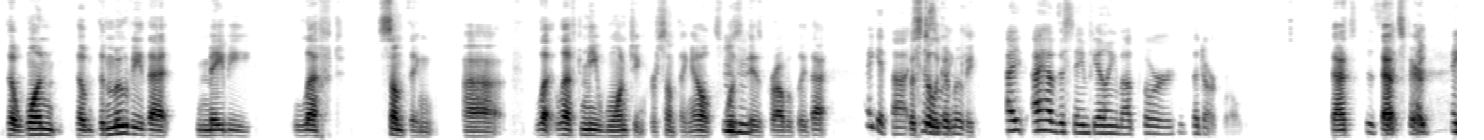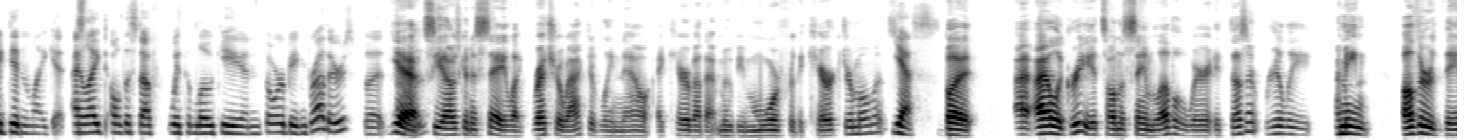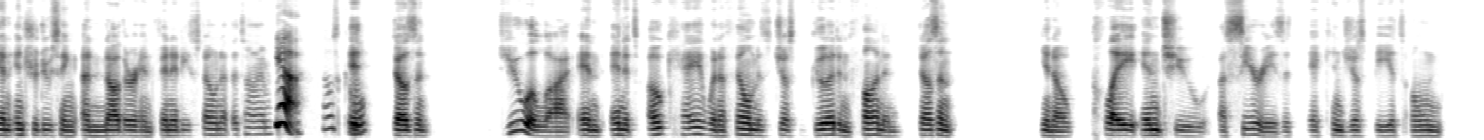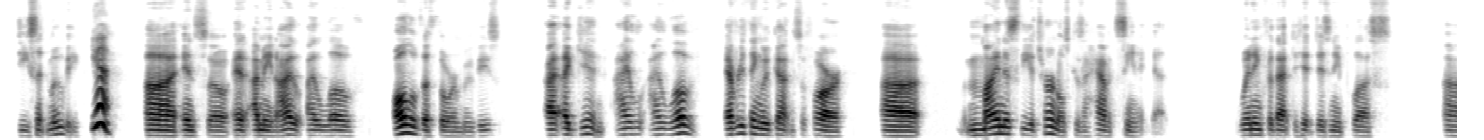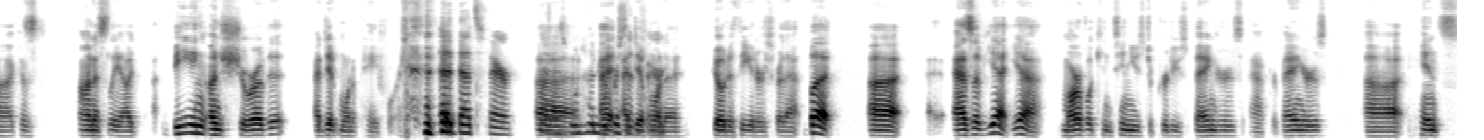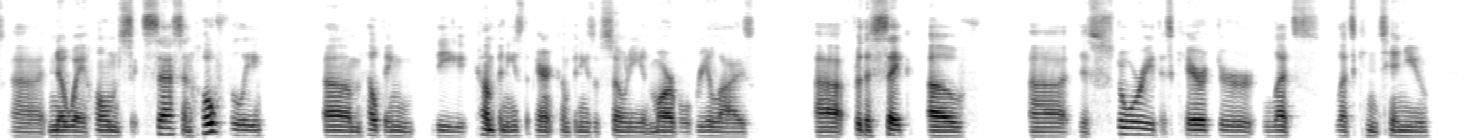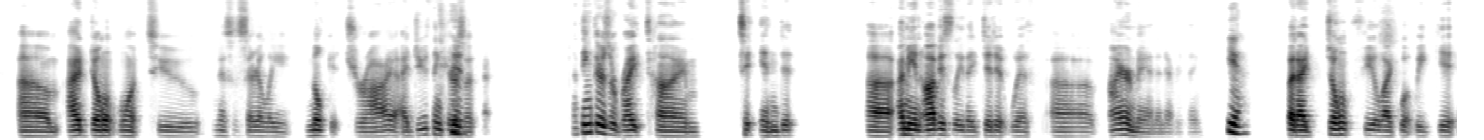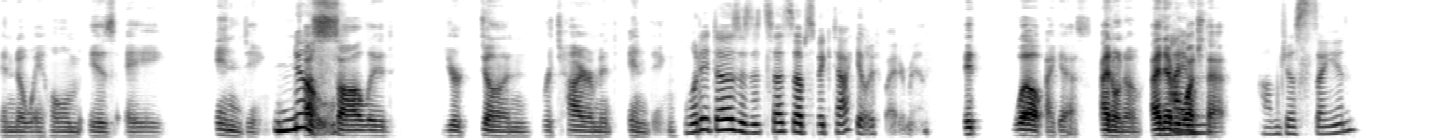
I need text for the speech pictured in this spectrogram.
the one the the movie that maybe left something uh le- left me wanting for something else was Mhm. is probably that I get that. but still a good like, movie I, I have the same feeling about Thor the Dark World. That's It's that's like, fair I, I didn't like it. I liked all the stuff with Loki and Thor being brothers, but yeah was- see i was gonna say like retroactively now i care about that movie more for the character moments yes, but I, i'll agree it's on the same level where it doesn't really i mean other than introducing another infinity stone at the time yeah, that was cool. it doesn't do a lot and and it's okay when a film is just good and fun and doesn't you know play into a series it, it can just be its own decent movie Yeah. uh and so and i mean i i love all of the thor movies I, again i i love everything we've gotten so far uh minus the eternals because i haven't seen it yet waiting for that to hit Disney Plus because honestly, I being unsure of it, I didn't want to pay for Uh, it. that's fair. That is uh, one I, I didn't want to go to theaters for that. But uh, as of yet, yeah, Marvel continues to produce bangers after bangers. Uh, hence, uh, No Way Home's success, and hopefully um, helping the companies, the parent companies of Sony and Marvel, realize uh, for the sake of uh, this story, this character, let's let's continue. Um, I don't want to necessarily milk it dry. I do think there's a I think there's a right time to end it. Uh, I mean, obviously they did it with uh, Iron Man and everything, Yeah. but I don't feel like what we get in No Way Home is a ending, a No. solid, you're done retirement ending. What it does is it sets up Spectacular Spider-Man. It well, I guess I don't know. I never watched I'm that. I'm just saying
